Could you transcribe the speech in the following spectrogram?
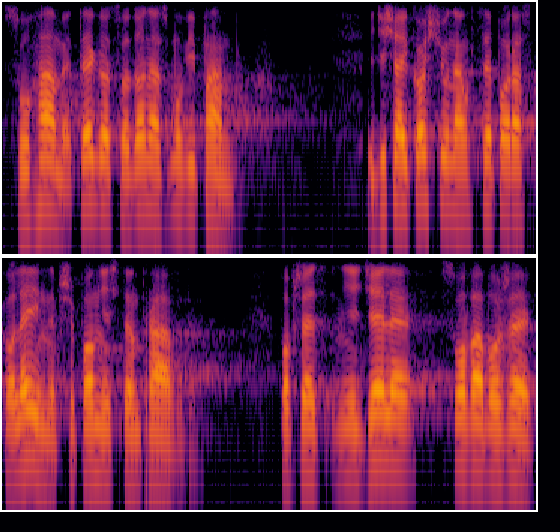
słuchamy tego, co do nas mówi Pan Bóg. I dzisiaj Kościół nam chce po raz kolejny przypomnieć tę prawdę. Poprzez niedzielę Słowa Bożego.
